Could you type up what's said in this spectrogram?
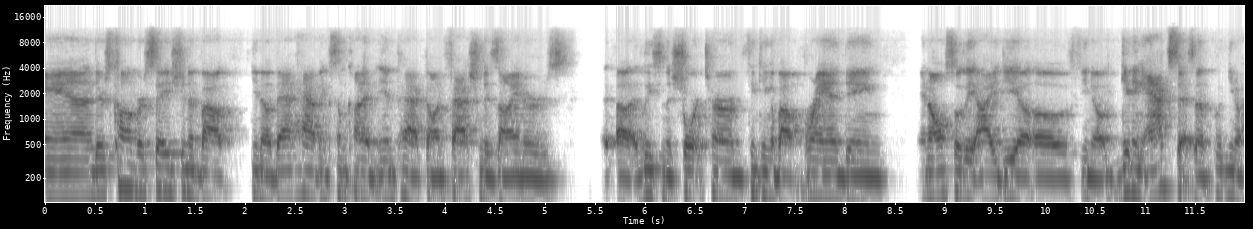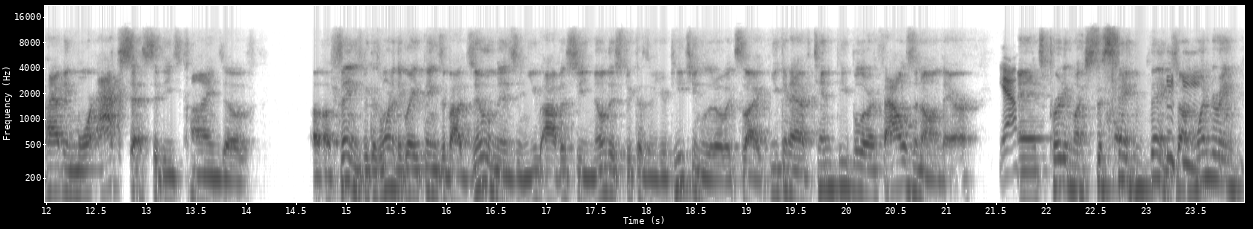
And there's conversation about you know that having some kind of impact on fashion designers, uh, at least in the short term, thinking about branding and also the idea of you know getting access and you know having more access to these kinds of of things because one of the great things about zoom is and you obviously know this because of your teaching Ludo, it's like you can have 10 people or a thousand on there Yeah. and it's pretty much the same thing so i'm wondering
